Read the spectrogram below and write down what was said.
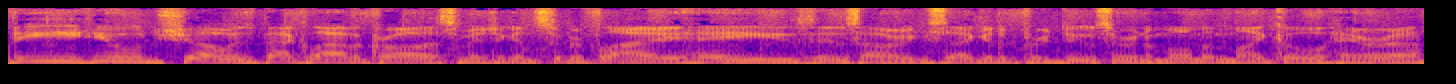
The huge show is back live across Michigan. Superfly Hayes is our executive producer. In a moment, Mike O'Hara,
